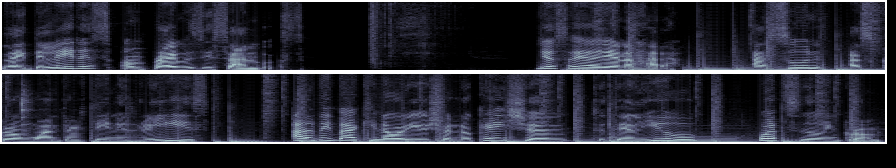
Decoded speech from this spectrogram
like the latest on Privacy Sandbox. Yo soy Adriana Jara. As soon as Chrome 113 is released, I'll be back in our usual location to tell you what's new in Chrome.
